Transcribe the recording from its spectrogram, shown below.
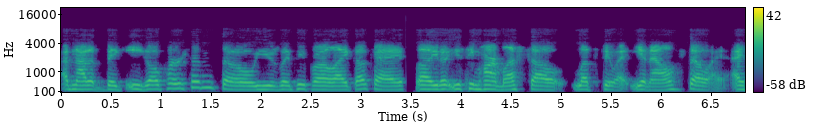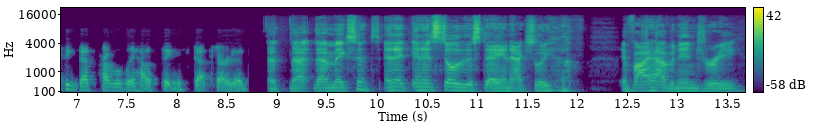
I'm not a big ego person. So usually people are like, okay, well, you don't, you seem harmless. So let's do it, you know? So I, I think that's probably how things got started. That, that, that makes sense. And it and it's still to this day. And actually, if I have an injury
